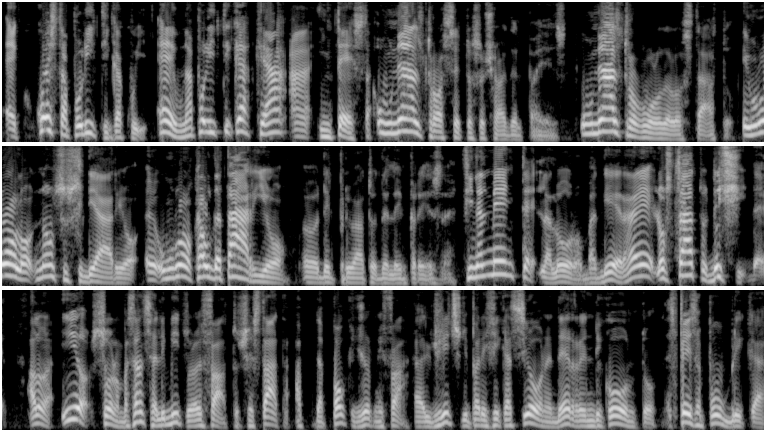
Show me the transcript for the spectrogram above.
ecco, questa politica qui è una politica che ha in testa un altro assetto sociale del paese, un altro ruolo dello Stato, è un ruolo non sussidiario, è un ruolo caudatario eh, del privato e delle imprese. Finalmente la loro bandiera è lo Stato decide. Allora, io sono abbastanza allibito del fatto, c'è stata da pochi giorni fa il giudizio di parificazione del rendiconto, spesa pubblica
